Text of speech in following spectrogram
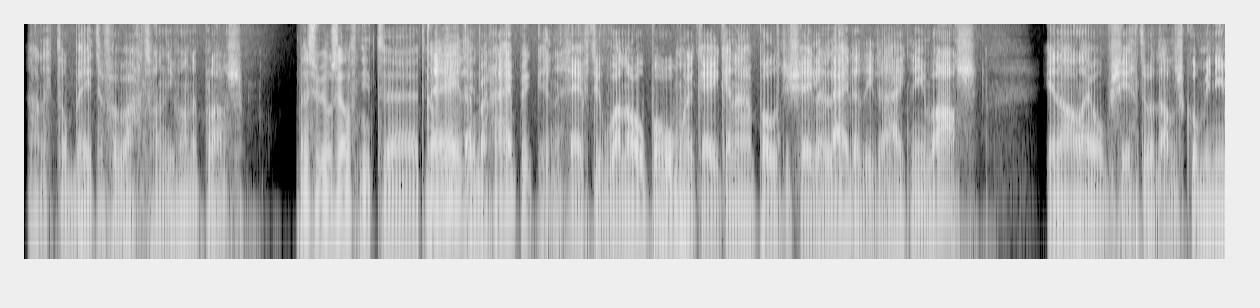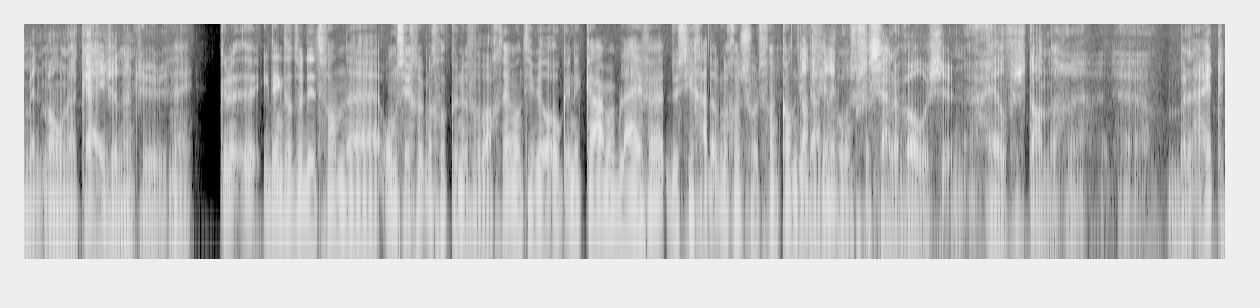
Had ik toch beter verwacht van die Van der Plas. Nou, ze wil zelf niet eh, het Nee, dat in. begrijp ik. En ze heeft natuurlijk wanhopig omgekeken naar een potentiële leider die er eigenlijk niet was. In allerlei opzichten, want anders kom je niet met Mona Keizer natuurlijk. Nee. Kunnen, eh, ik denk dat we dit van eh Omzicht ook nog wel kunnen verwachten. Hè? Want die wil ook in de Kamer blijven. Dus die gaat ook nog een soort van kandidaat dat vind ik op zichzelf een heel verstandig beleid.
